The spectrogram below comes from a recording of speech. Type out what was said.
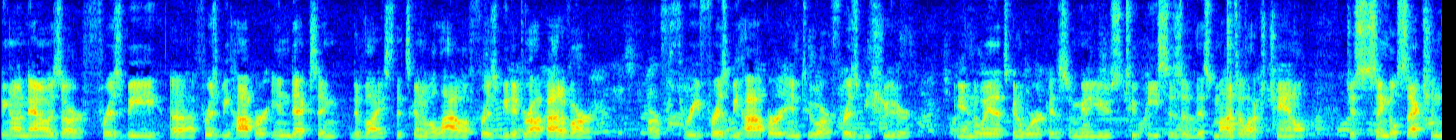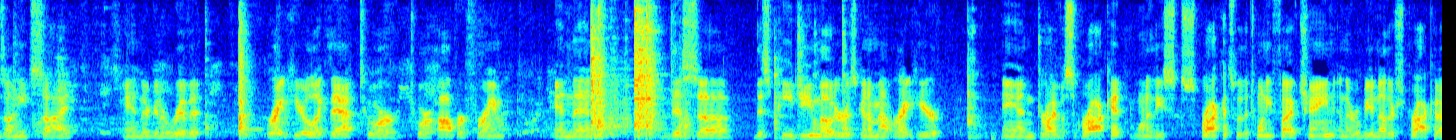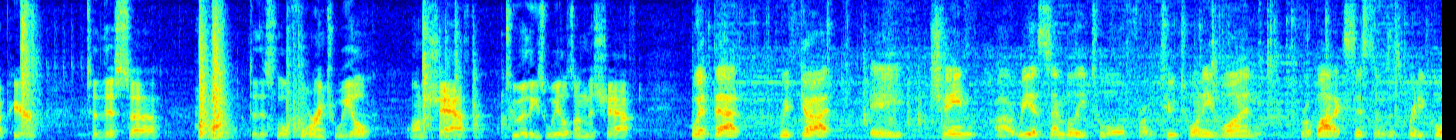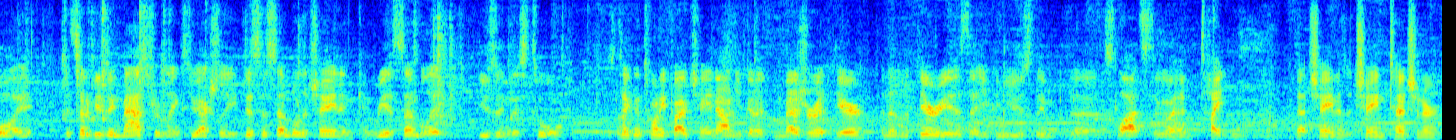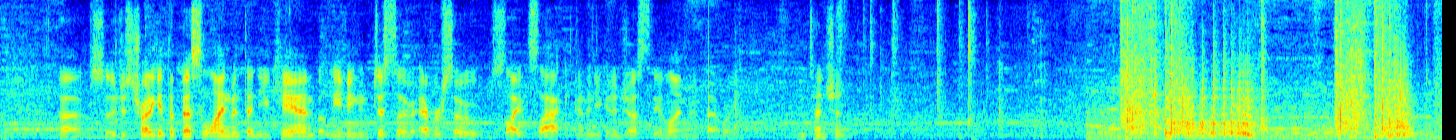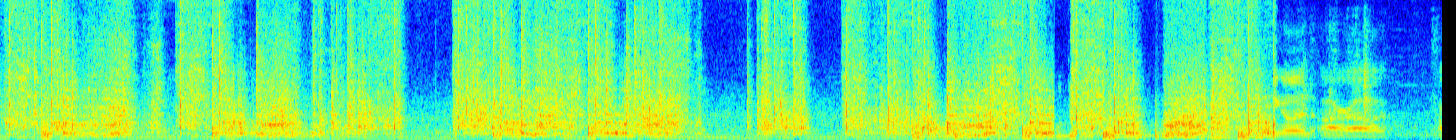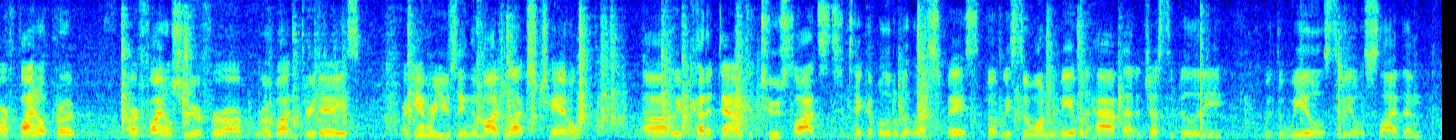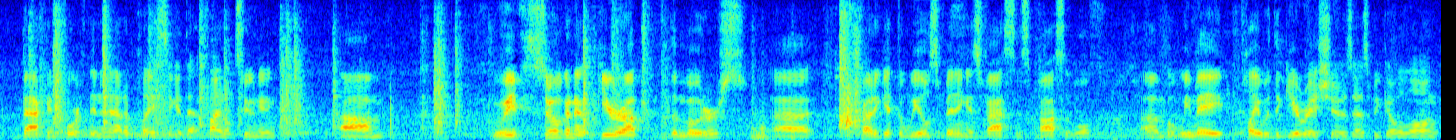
working on now is our frisbee uh, frisbee hopper indexing device that's going to allow a frisbee to drop out of our our three frisbee hopper into our frisbee shooter. And the way that's going to work is I'm going to use two pieces of this Modulox channel, just single sections on each side, and they're going to rivet right here like that to our to our hopper frame, and then this uh, this PG motor is going to mount right here and drive a sprocket, one of these sprockets with a 25 chain, and there will be another sprocket up here to this uh, to this little four inch wheel on a shaft, two of these wheels on this shaft. With that, we've got a chain uh, reassembly tool from 221 Robotic Systems. It's pretty cool. It, instead of using master links, you actually disassemble the chain and can reassemble it using this tool. So take the 25 chain out and you've got to measure it here and then the theory is that you can use the, the slots to go ahead and tighten that chain as a chain tensioner. Uh, so just try to get the best alignment that you can but leaving just a ever so slight slack and then you can adjust the alignment that way and tension. Working on our uh, our final pro our final shooter for our robot in three days. Again, we're using the Modulox channel. Uh, we've cut it down to two slots to take up a little bit less space, but we still wanted to be able to have that adjustability with the wheels to be able to slide them back and forth in and out of place to get that final tuning. Um, we're still going to gear up the motors uh, to try to get the wheels spinning as fast as possible, um, but we may play with the gear ratios as we go along.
